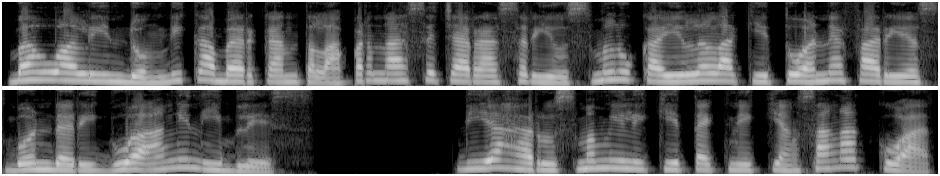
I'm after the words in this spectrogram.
bahwa Lindong dikabarkan telah pernah secara serius melukai lelaki tua Nefarious Bond dari Gua Angin Iblis. Dia harus memiliki teknik yang sangat kuat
